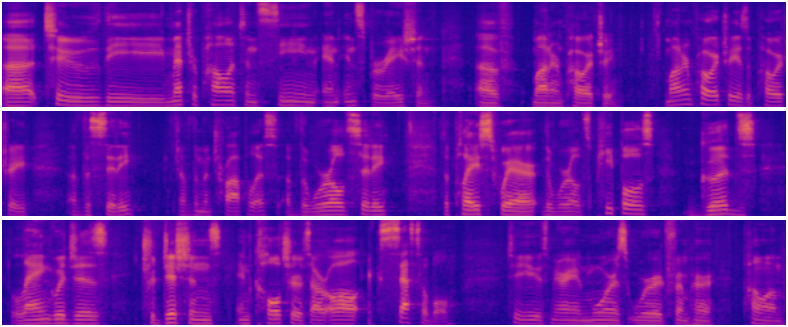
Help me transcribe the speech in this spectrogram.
uh, to the metropolitan scene and inspiration of modern poetry. Modern poetry is a poetry of the city, of the metropolis, of the world city, the place where the world's peoples, goods, languages, traditions, and cultures are all accessible, to use Marianne Moore's word from her poem,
